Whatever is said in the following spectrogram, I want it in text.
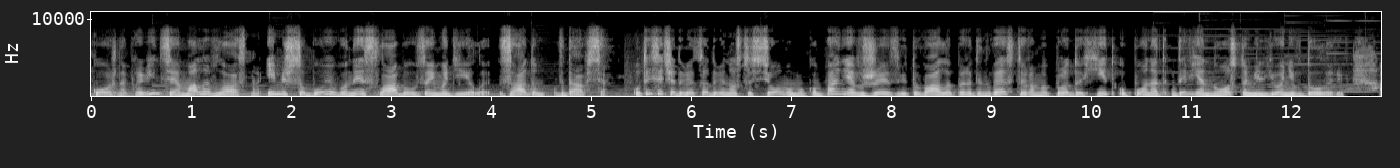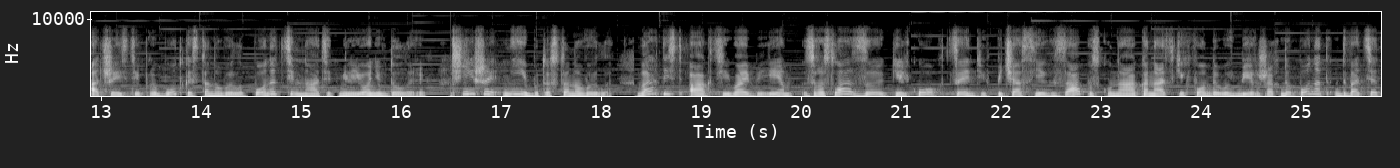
Кожна провінція мала власну, і між собою вони слабо взаємодіяли. Задум вдався. У 1997-му компанія вже звітувала перед інвесторами про дохід у понад 90 мільйонів доларів, а чисті прибутки становили понад 17 мільйонів доларів. Точніше, нібито становили. Вартість акцій в IBM зросла з кількох центів під час їх запуску на канадських фондових біржах до понад 20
